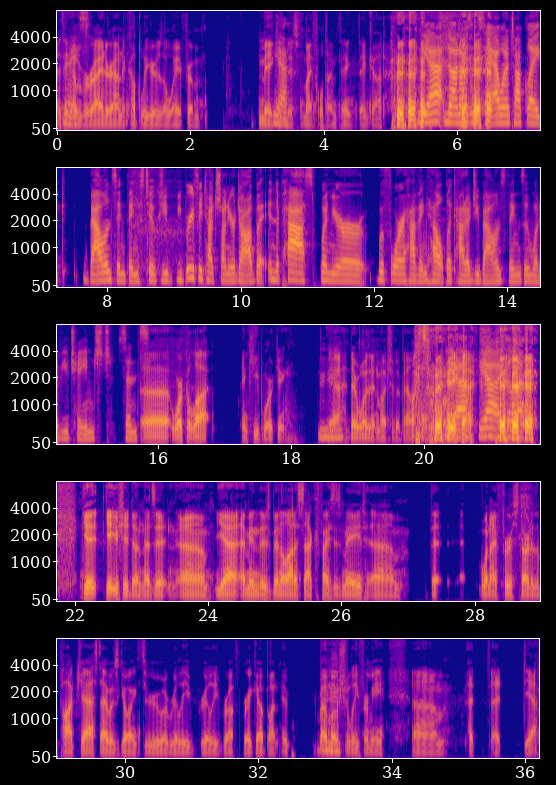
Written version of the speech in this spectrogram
I think Nice. I'm right around a couple years away from making Yeah. this my full time thing. Thank God. yeah no and i was going to say i want to talk like balancing things too because you, you briefly touched on your job but in the past when you're before having help like how did you balance things and what have you changed since uh, work a lot and keep working. Mhm. Yeah, there wasn't much of a balance. Yeah, yeah, I feel that. get get your shit done. That's it. Um, yeah, I mean, there's been a lot of sacrifices made. Um, that when I first started the podcast, I was going through a really really rough breakup on Mhm. emotionally for me. Um, I, I, yeah,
